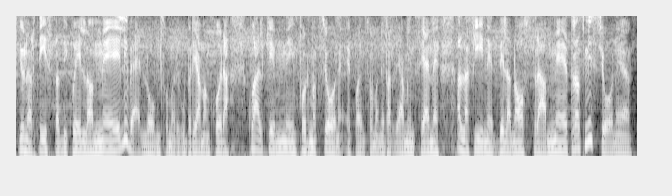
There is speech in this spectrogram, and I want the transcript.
di un artista di quel eh, livello, insomma recuperiamo ancora qualche informazione e poi insomma ne parliamo insieme alla fine della nostra trasmissione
